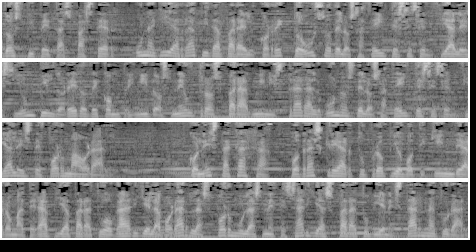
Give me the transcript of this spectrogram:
dos pipetas Pasteur, una guía rápida para el correcto uso de los aceites esenciales y un pildorero de comprimidos neutros para administrar algunos de los aceites esenciales de forma oral. Con esta caja, podrás crear tu propio botiquín de aromaterapia para tu hogar y elaborar las fórmulas necesarias para tu bienestar natural.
